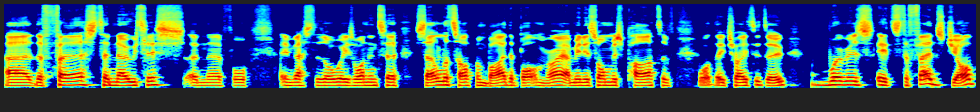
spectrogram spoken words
uh, the first to notice, and therefore investors always wanting to sell the top and buy the bottom. Right? I mean, it's almost part of what they try to do. Whereas it's the Fed's job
